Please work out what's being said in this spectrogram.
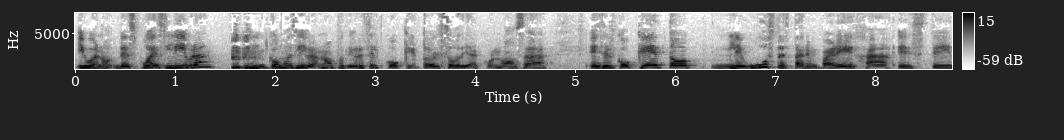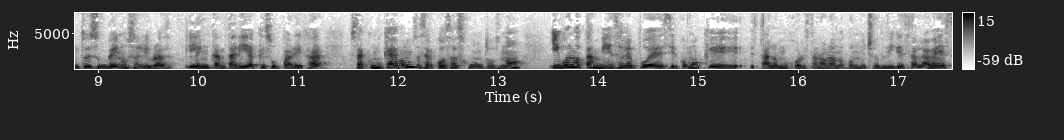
Y bueno, después Libra, ¿cómo es Libra? No, pues Libra es el coqueto del zodiaco, ¿no? O sea, es el coqueto, le gusta estar en pareja, este, entonces Venus en Libra le encantaría que su pareja, o sea, como que vamos a hacer cosas juntos, ¿no? Y bueno, también se le puede decir como que a lo mejor están hablando con muchos ligues a la vez.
